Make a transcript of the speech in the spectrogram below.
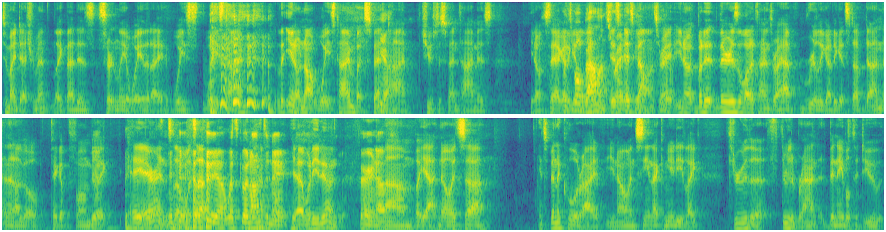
to my detriment, like that is certainly a way that I waste waste time. you know, not waste time, but spend Yeah. time. Choose to spend time is, you know, say I got to get about balance, it's, right? It's feel. balance, right? Yeah. You know, but it, there is a lot of times where I have really got to get stuff done, and then I'll go pick up the phone and be Yeah. like, "Hey, Aaron, so what's up? yeah, what's going on tonight? yeah, what are you doing?" Fair enough. Um, but yeah, no, it's uh, it's been a cool ride, you know, and seeing that community like through the through the brand, been able to do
